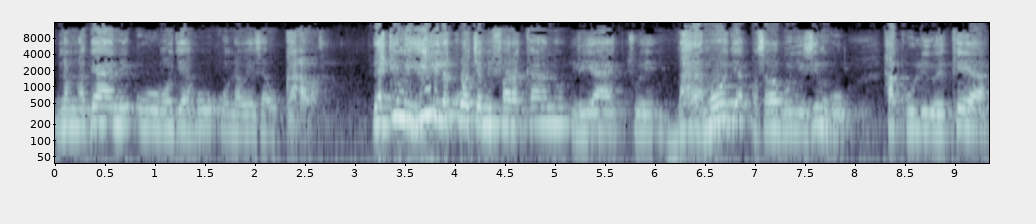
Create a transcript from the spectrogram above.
namna gani umoja huu unaweza ukawa, lakini hili la kuacha mifarakano liachwe mara moja, kwa sababu Mwenyezi Mungu hakuliwekea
